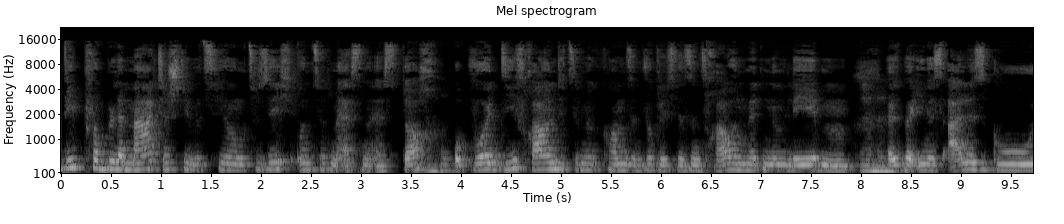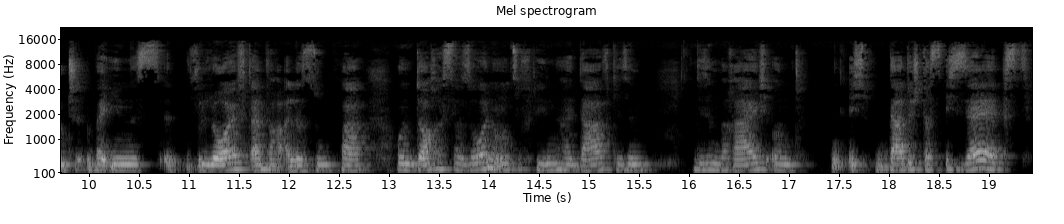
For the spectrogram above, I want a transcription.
wie problematisch die Beziehung zu sich und zum Essen ist. Doch, mhm. obwohl die Frauen, die zu mir gekommen sind, wirklich, sie sind Frauen mitten im Leben. Mhm. Also bei ihnen ist alles gut, bei ihnen ist, läuft einfach alles super. Und doch ist da so eine Unzufriedenheit da auf diesem, diesem Bereich. Und ich, dadurch, dass ich selbst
